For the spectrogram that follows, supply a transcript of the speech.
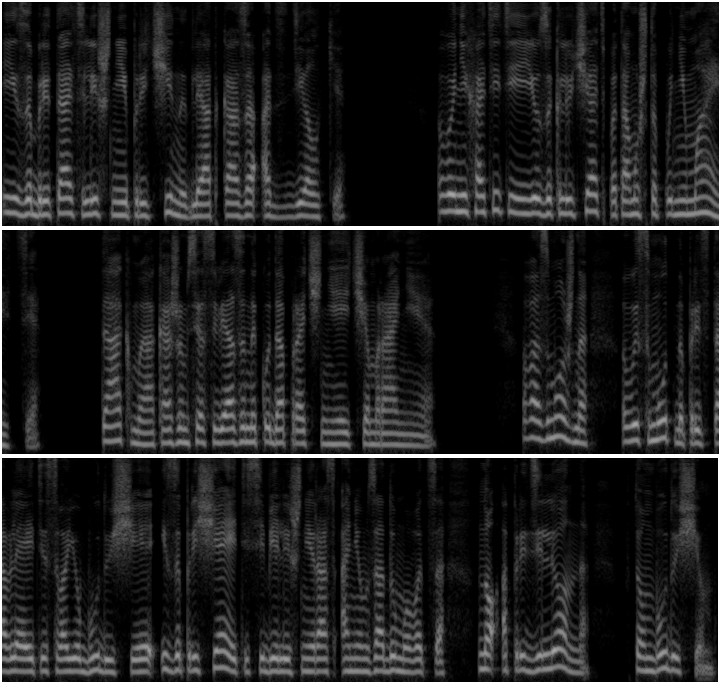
и изобретать лишние причины для отказа от сделки. Вы не хотите ее заключать, потому что понимаете, так мы окажемся связаны куда прочнее, чем ранее. Возможно, вы смутно представляете свое будущее и запрещаете себе лишний раз о нем задумываться, но определенно в том будущем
